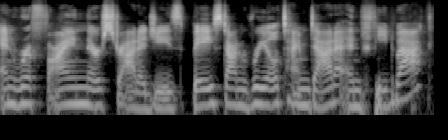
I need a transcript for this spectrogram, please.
and refine their strategies based on real time data and feedback,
